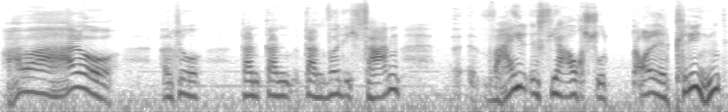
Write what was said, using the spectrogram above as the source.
Aber hallo, also dann, dann, dann würde ich sagen, äh, weil es ja auch so doll klingt,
